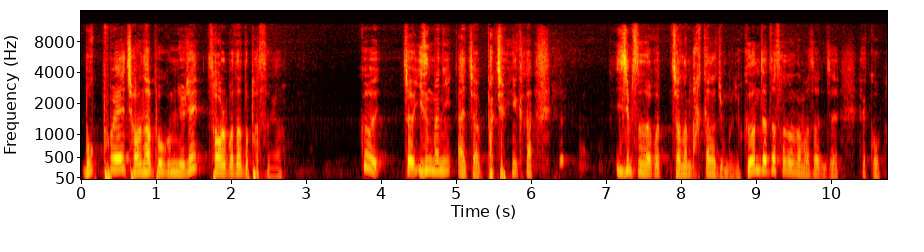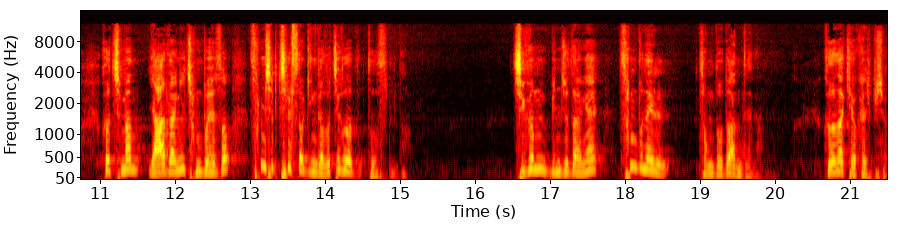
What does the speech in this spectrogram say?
목포의 전화 보급률이 서울보다 높았어요. 그 저 이승만이 아 저 박정희가 인심 쓰라고 전화 막 깔아준 거죠. 그런데도 살아남아서 이제 했고 그렇지만 야당이 전부 해서 37석인가도 찍어들었습니다. 지금 민주당의 3분의 1 정도도 안 되는. 그러나 기억하십시오.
